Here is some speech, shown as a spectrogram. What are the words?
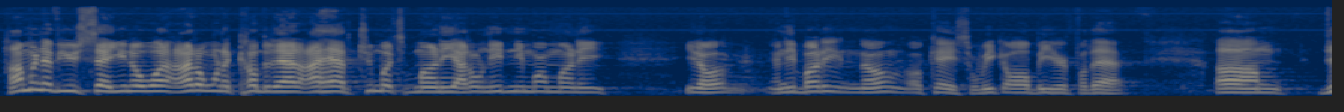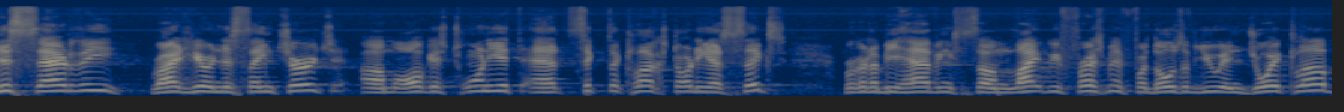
How many of you say, you know what, I don't want to come to that. I have too much money. I don't need any more money. You know, anybody? No? Okay, so we can all be here for that. Um, this Saturday, right here in this same church, um, August 20th at 6 o'clock, starting at 6, we're going to be having some light refreshment for those of you in Joy Club,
